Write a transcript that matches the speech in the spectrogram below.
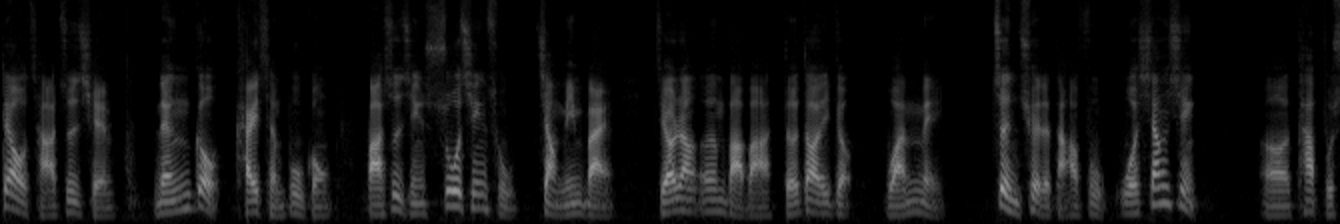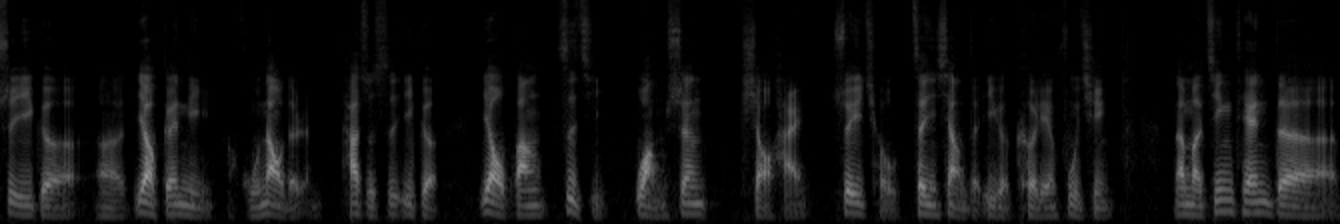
调查之前能够开诚布公，把事情说清楚、讲明白。只要让恩恩爸爸得到一个完美正确的答复，我相信，呃，他不是一个呃要跟你胡闹的人，他只是一个要帮自己往生小孩追求真相的一个可怜父亲。那么今天的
